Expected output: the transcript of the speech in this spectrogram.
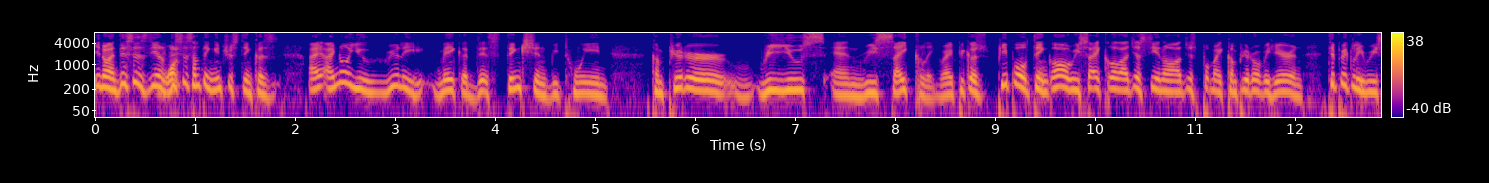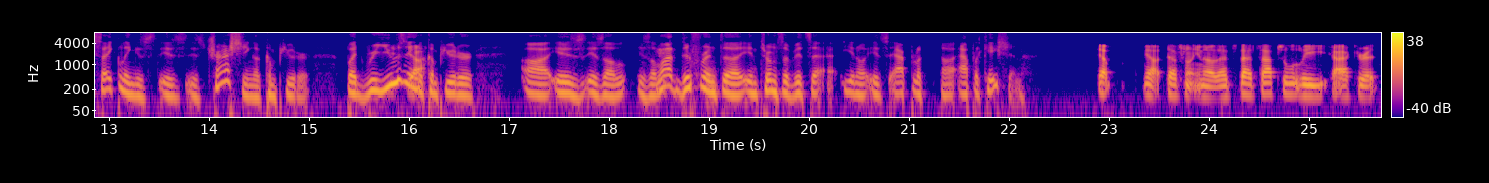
You know, and this is you know What- this is something interesting because I, I know you really make a distinction between computer reuse and recycling, right? Because people think, oh, recycle. I'll just you know I'll just put my computer over here, and typically recycling is is, is trashing a computer, but reusing Yeah. a computer. Uh, is is a is a lot different uh, in terms of its uh, you know its uh, application. Yep. Yeah, definitely. No, that's that's absolutely accurate.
